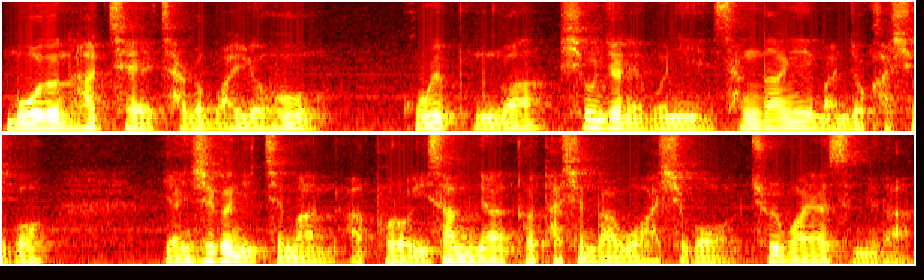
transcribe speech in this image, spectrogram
모든 하체 작업 완료 후 고객분과 시운전해 보니 상당히 만족하시고 연식은 있지만 앞으로 2, 3년 더 타신다고 하시고 출고하였습니다.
